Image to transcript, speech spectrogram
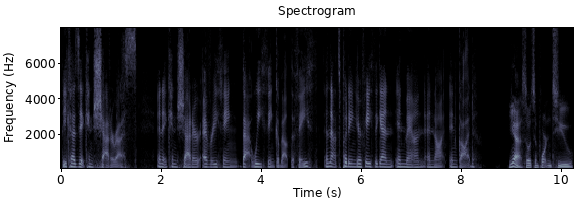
because it can shatter us and it can shatter everything that we think about the faith. And that's putting your faith again in man and not in God. Yeah, so it's important to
